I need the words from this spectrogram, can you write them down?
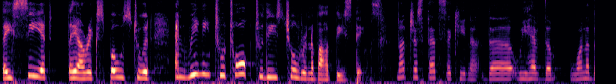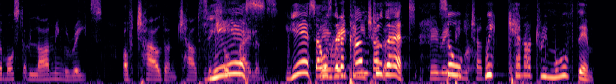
They see it, they are exposed to it, and we need to talk to these children about these things. Not just that, Sakina. The we have the one of the most alarming rates of child on child sexual yes, violence. Yes, I They're was going to come to other. that. They're so we cannot remove them.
